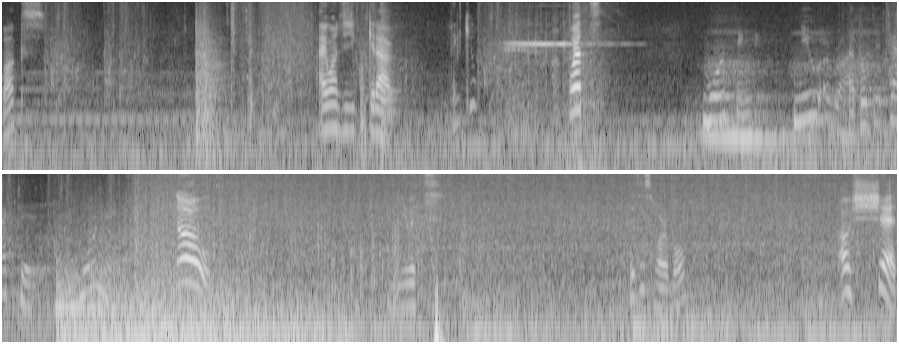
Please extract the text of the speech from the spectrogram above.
Box? I wanted you to get out. Thank you. What? Warning. New arrival detected. Warning. No! I knew it. This is horrible. Oh shit!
